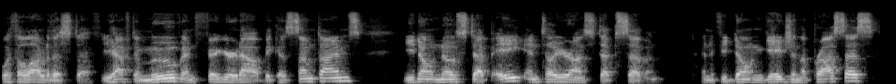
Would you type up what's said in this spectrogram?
with a lot of this stuff. You have to move and figure it out because sometimes you don't know step eight until you're on step seven. And if you don't engage in the process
